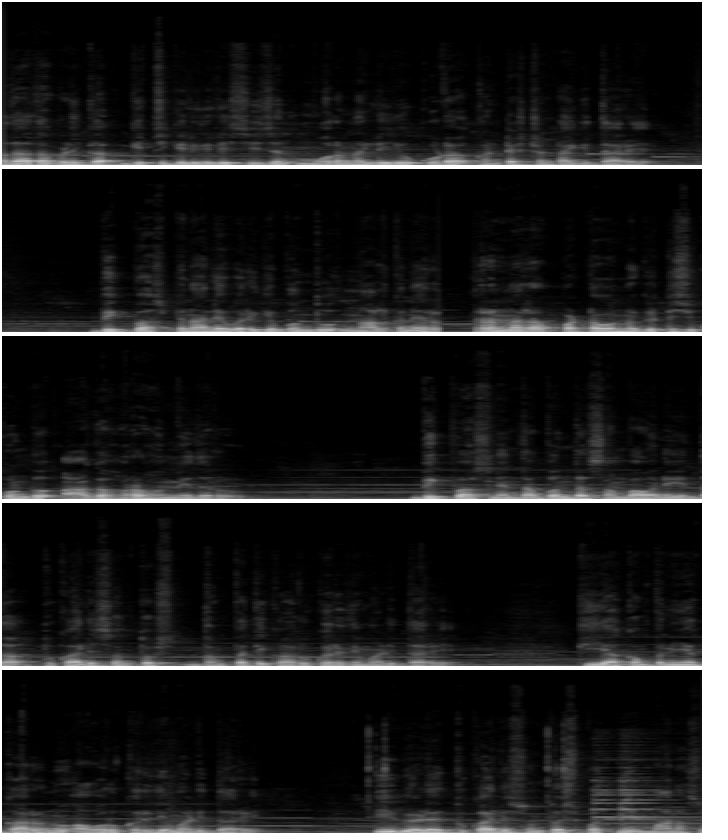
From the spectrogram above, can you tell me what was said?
ಅದಾದ ಬಳಿಕ ಗಿಚ್ಚಿ ಗಿಲಿಗಿಲಿ ಸೀಸನ್ ಮೂರನಲ್ಲಿಯೂ ಕೂಡ ಕಂಟೆಸ್ಟೆಂಟ್ ಆಗಿದ್ದಾರೆ. ಬಿಗ್ ಬಾಸ್ ಪಿನಾಲೆವರೆಗೆ ಬಂದು ನಾಲ್ಕನೇ ರನ್ನರ್ ಅಪ್ ಪಟ್ಟವನ್ನು ಗಿಟ್ಟಿಸಿಕೊಂಡು ಆಗ ಹೊರಹೊಮ್ಮಿದರು. ಬಿಗ್ ಬಾಸ್ನಿಂದ ಬಂದ ಸಂಭಾವನೆಯಿಂದ ತುಕಾಲಿ ಸಂತೋಷ್ ದಂಪತಿ ಕಾರು ಖರೀದಿ ಮಾಡಿದ್ದಾರೆ. ಕಿಯಾ ಕಂಪನಿಯ ಕಾರನ್ನು ಅವರು ಖರೀದಿ ಮಾಡಿದ್ದಾರೆ. ಈ ವೇಳೆ ತುಕಾಲಿ ಸಂತೋಷ್ ಪತ್ನಿ ಮಾನಸ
